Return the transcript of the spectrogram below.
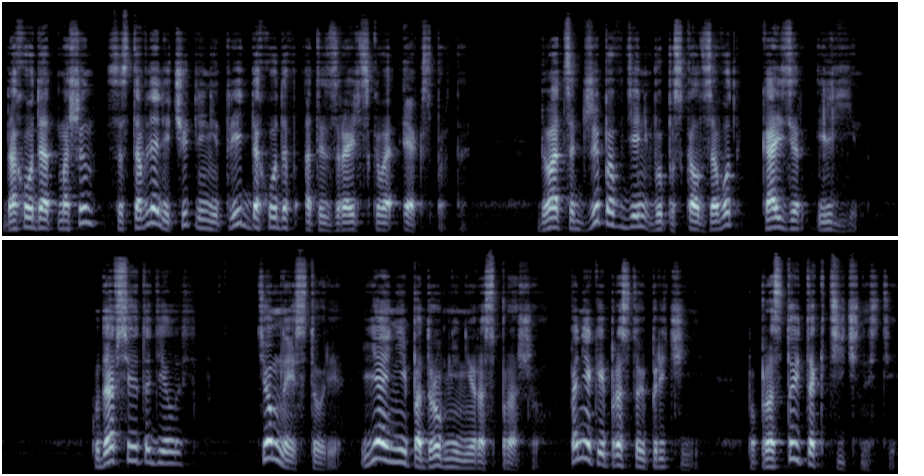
Доходы от машин составляли чуть ли не треть доходов от израильского экспорта. 20 джипов в день выпускал завод «Кайзер Ильин». Куда все это делось? Темная история, я о ней подробнее не расспрашивал. По некой простой причине. По простой тактичности.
